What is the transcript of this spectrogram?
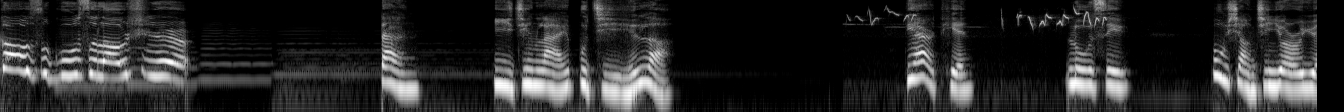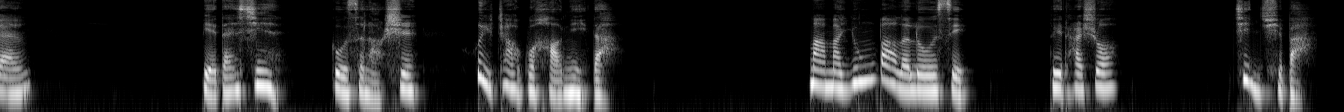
告诉姑斯老师。”但已经来不及了。第二天，Lucy 不想进幼儿园。别担心，古斯老师会照顾好你的。妈妈拥抱了 Lucy，对她说：“进去吧。”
